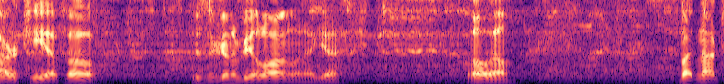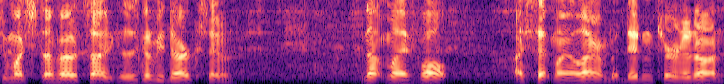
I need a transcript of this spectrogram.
RTFO. This is going to be a long one, I guess. Oh well. But not too much stuff outside because it's going to be dark soon. Not my fault. I set my alarm but didn't turn it on.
